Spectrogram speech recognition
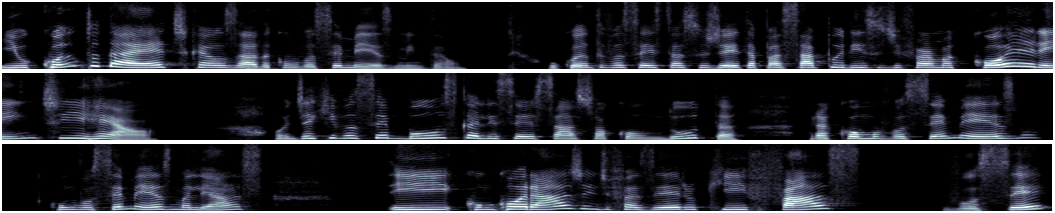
E o quanto da ética é usada com você mesmo, então? O quanto você está sujeito a passar por isso de forma coerente e real? Onde é que você busca alicerçar a sua conduta para como você mesmo com você mesmo, aliás, e com coragem de fazer o que faz você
